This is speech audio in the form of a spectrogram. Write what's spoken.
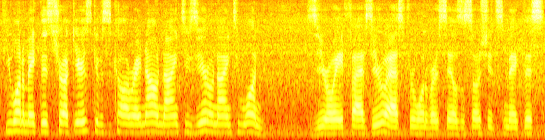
If you want to make this truck yours, give us a call right now, 920-921-0850. Ask for one of our sales associates to make this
